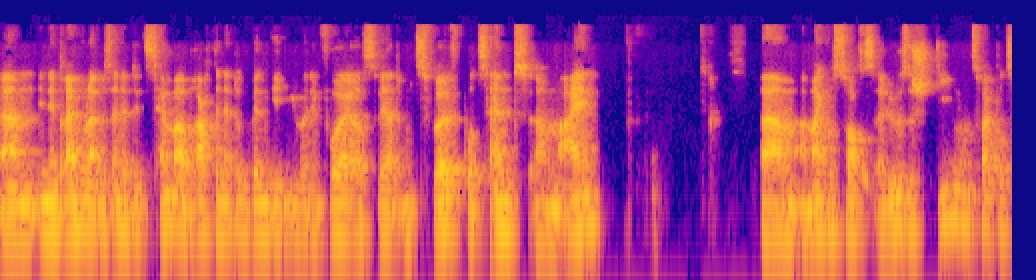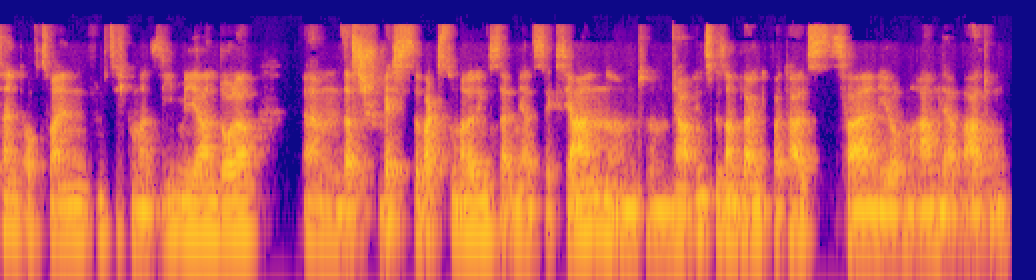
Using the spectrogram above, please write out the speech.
Ähm, in den drei Monaten bis Ende Dezember brach der Nettogewinn gegenüber dem Vorjahreswert um 12 Prozent ähm, ein. Ähm, Microsofts Erlöse stiegen um 2 Prozent auf 52,7 Milliarden Dollar. Ähm, das schwächste Wachstum allerdings seit mehr als sechs Jahren. Und ähm, ja, insgesamt lagen die Quartalszahlen jedoch im Rahmen der Erwartung.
